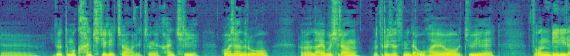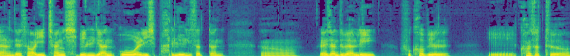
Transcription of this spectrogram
예, 이것도 뭐 칸츄리겠죠. 일종의 칸츄리 버전으로 어, 라이브 실황으로 들으셨습니다. 오하이오 주의 쏜빌이라는 데서 2011년 5월 28일 있었던 어, Legend Valley Hookahville 이 콘서트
